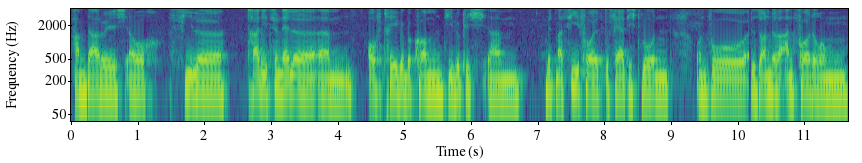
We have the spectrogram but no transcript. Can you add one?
haben dadurch auch viele traditionelle ähm, Aufträge bekommen, die wirklich ähm, mit Massivholz gefertigt wurden und wo besondere Anforderungen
